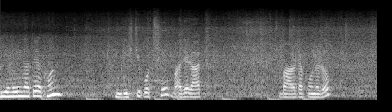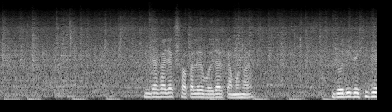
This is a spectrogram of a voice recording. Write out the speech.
বিহারিনাতে এখন বৃষ্টি পড়ছে, বাজে রাত বারোটা পনেরো। দেখা যাক সকালের ওয়েদার কেমন হয়। যদি দেখি যে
